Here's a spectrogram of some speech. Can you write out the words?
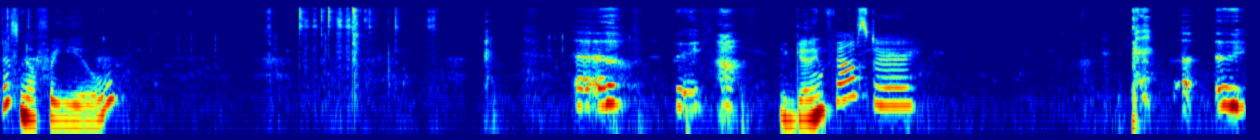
That's not for you. You're getting faster. He's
